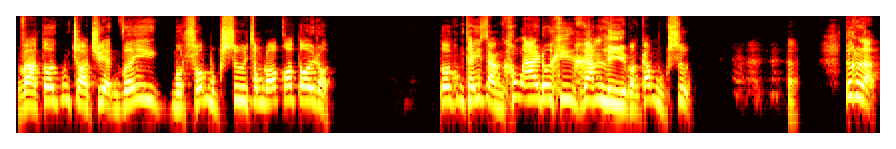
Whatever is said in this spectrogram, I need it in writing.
và tôi cũng trò chuyện với một số mục sư trong đó có tôi rồi tôi cũng thấy rằng không ai đôi khi gan lì bằng các mục sư. Ờ, tức là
